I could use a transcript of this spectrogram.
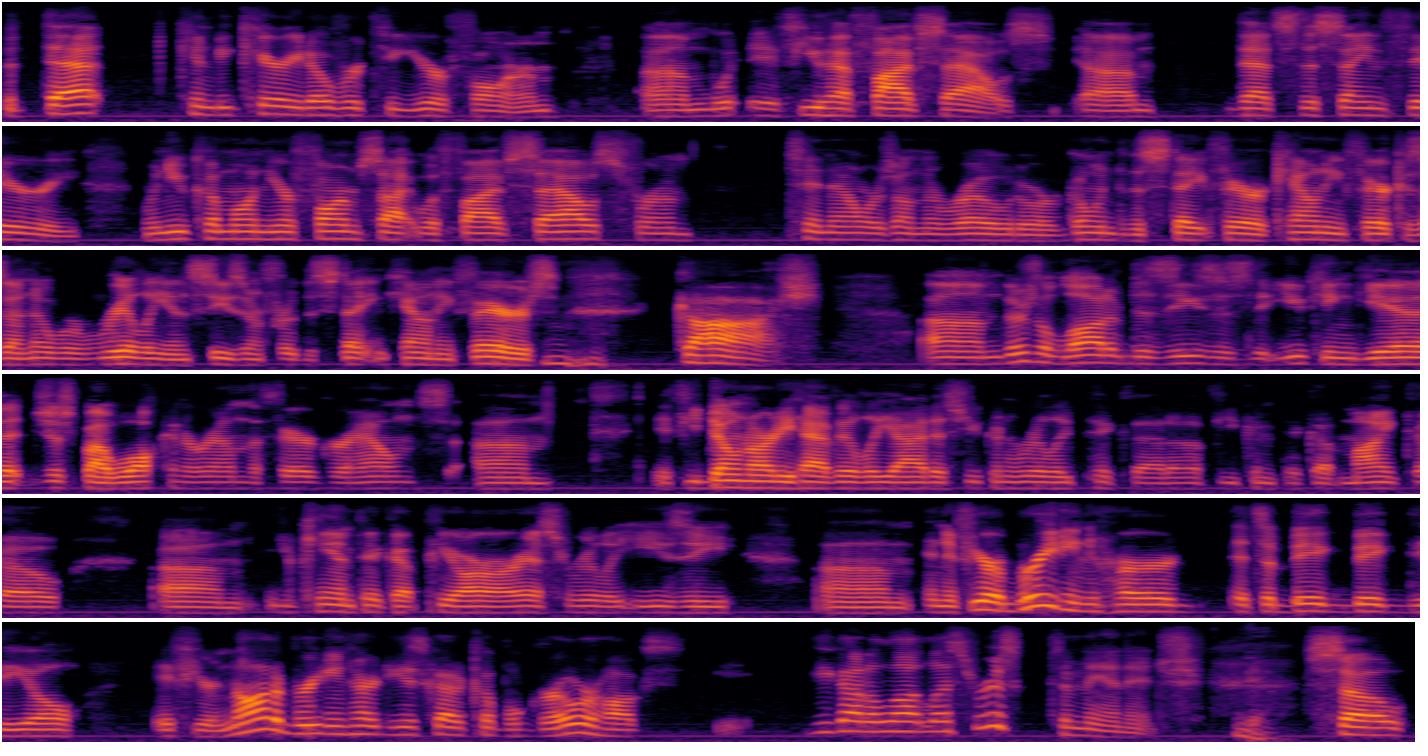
but that can be carried over to your farm. Um, if you have five sows, um, that's the same theory. When you come on your farm site with five sows from 10 hours on the road or going to the state fair or county fair because I know we're really in season for the state and county fairs. Mm-hmm. Gosh, um, there's a lot of diseases that you can get just by walking around the fairgrounds. Um, if you don't already have ileitis, you can really pick that up. You can pick up myco. Um, you can pick up PRRS really easy. Um, and if you're a breeding herd, it's a big, big deal. If you're not a breeding herd, you just got a couple grower hogs, you got a lot less risk to manage. Yeah. So,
